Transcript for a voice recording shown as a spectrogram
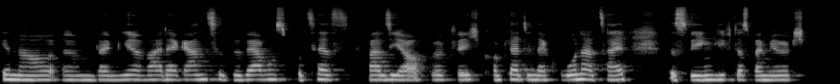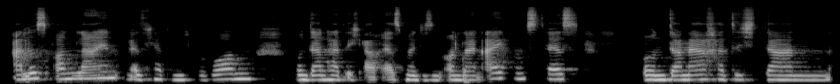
Genau, ähm, bei mir war der ganze Bewerbungsprozess quasi auch wirklich komplett in der Corona-Zeit. Deswegen lief das bei mir wirklich alles online. Also ich hatte mich beworben und dann hatte ich auch erstmal diesen Online-Eignungstest. Und danach hatte ich dann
